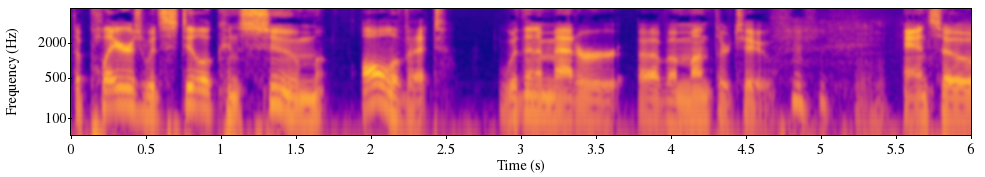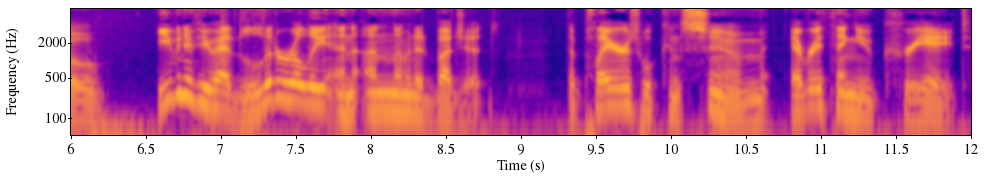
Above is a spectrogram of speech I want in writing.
the players would still consume all of it within a matter of a month or two. and so, even if you had literally an unlimited budget, the players will consume everything you create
